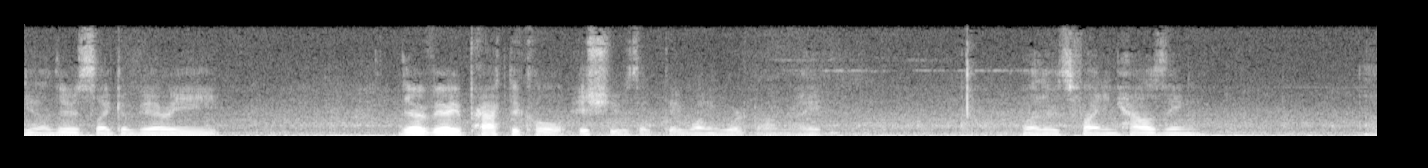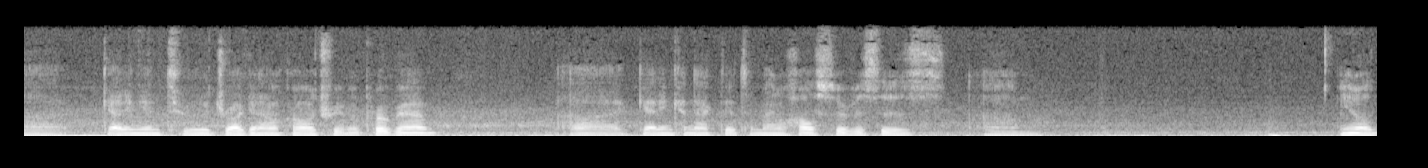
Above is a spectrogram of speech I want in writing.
you know there's like a very there are very practical issues that they want to work on right? Whether it's finding housing uh, getting into a drug and alcohol treatment program uh, getting connected to mental health services um, you know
